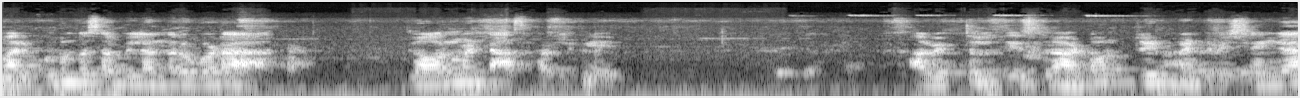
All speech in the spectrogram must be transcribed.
వారి కుటుంబ సభ్యులందరూ కూడా గవర్నమెంట్ హాస్పిటల్కి ఆ వ్యక్తులు తీసుకురావడం ట్రీట్మెంట్ విషయంగా.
